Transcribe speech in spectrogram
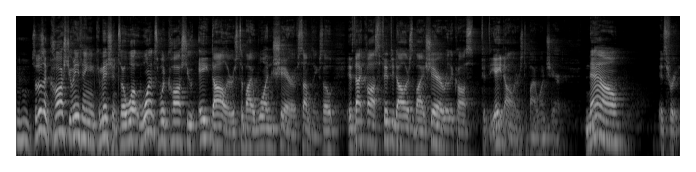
Mm-hmm. So it doesn't cost you anything in commission. So what once would cost you $8 to buy one share of something. So if that costs $50 to buy a share, it really costs $58 to buy one share. Now it's free.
